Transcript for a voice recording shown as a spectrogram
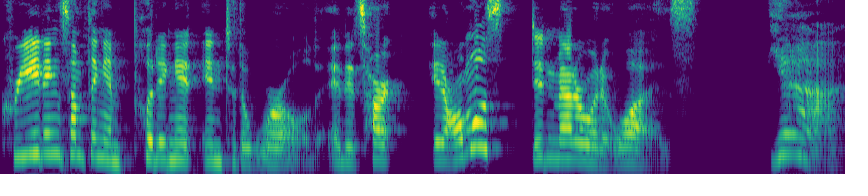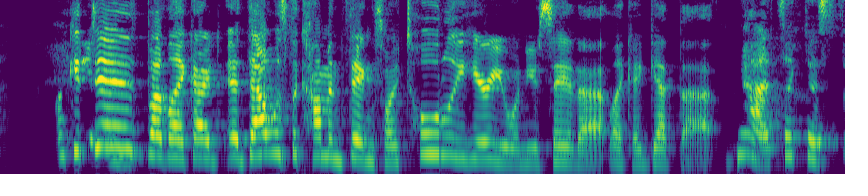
creating something and putting it into the world. And it's hard. It almost didn't matter what it was. Yeah. Like it did, but like I that was the common thing. So I totally hear you when you say that. Like I get that. Yeah, it's like this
